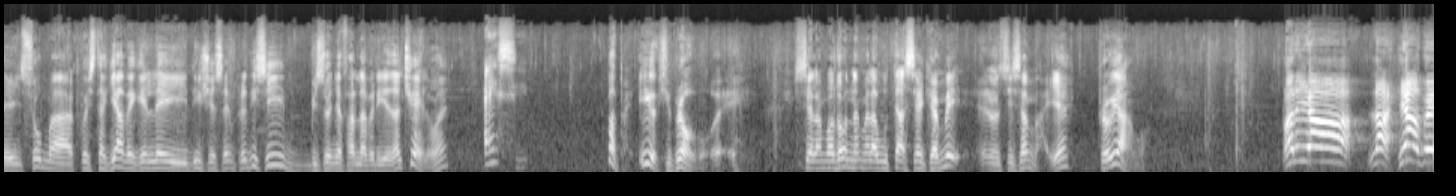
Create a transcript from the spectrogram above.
eh, insomma, questa chiave che lei dice sempre di sì, bisogna farla venire dal cielo, eh? Eh sì. Vabbè, io ci provo. eh. Se la Madonna me la buttasse anche a me, eh, non si sa mai, eh? Proviamo. Maria, la chiave!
